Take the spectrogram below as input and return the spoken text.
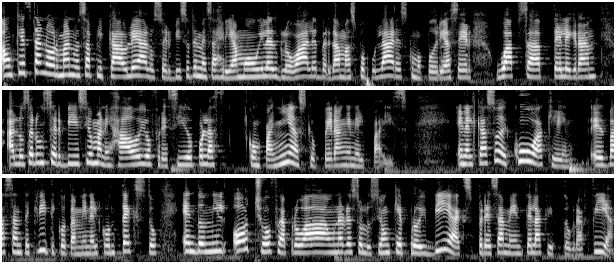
Aunque esta norma no es aplicable a los servicios de mensajería móviles globales, ¿verdad? Más populares, como podría ser WhatsApp, Telegram, al no ser un servicio manejado y ofrecido por las compañías que operan en el país. En el caso de Cuba, que es bastante crítico también el contexto, en 2008 fue aprobada una resolución que prohibía expresamente la criptografía.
